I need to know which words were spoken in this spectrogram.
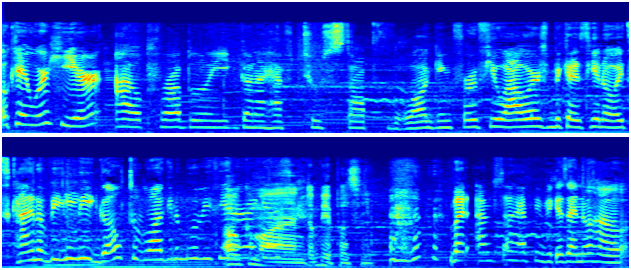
Okay, we're here. I'll probably gonna have to stop vlogging for a few hours because, you know, it's kind of illegal to vlog in a movie theater. Oh, come on. Don't be a pussy. but I'm so happy because I know how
